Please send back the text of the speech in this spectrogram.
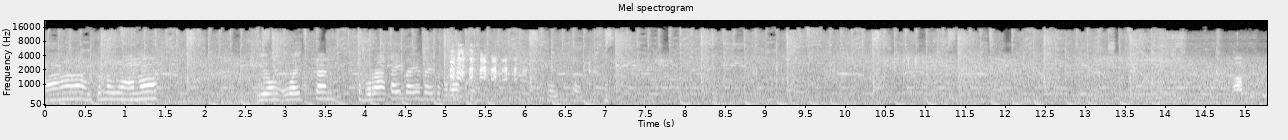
Ah, ito na yung ano, yung white sand. Sa Boracay tayo tayo sa Boracay. white sand. Abot ko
